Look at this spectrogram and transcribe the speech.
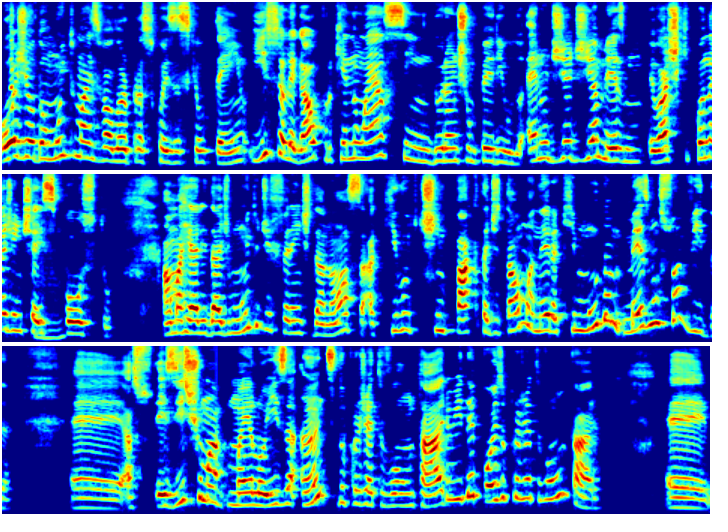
Hoje eu dou muito mais valor para as coisas que eu tenho, e isso é legal porque não é assim durante um período, é no dia a dia mesmo. Eu acho que quando a gente é uhum. exposto a uma realidade muito diferente da nossa, aquilo te impacta de tal maneira que muda mesmo a sua vida. É, a, existe uma, uma Heloísa antes do projeto voluntário e depois do projeto voluntário. É,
